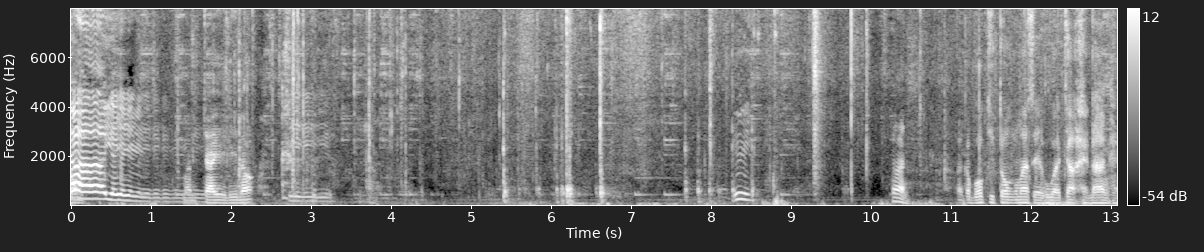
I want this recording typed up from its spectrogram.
ยยยยยมันใจดีเนาะฮั่นแล้วก็บอกที่ตกมาเสียหัวจะให้นางให้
